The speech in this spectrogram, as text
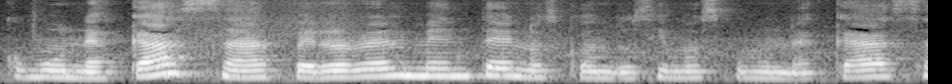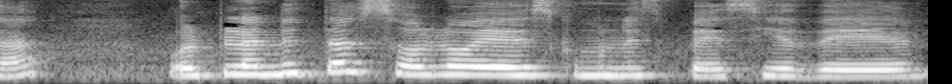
como una casa, pero realmente nos conducimos como una casa, o el planeta solo es como una especie de,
